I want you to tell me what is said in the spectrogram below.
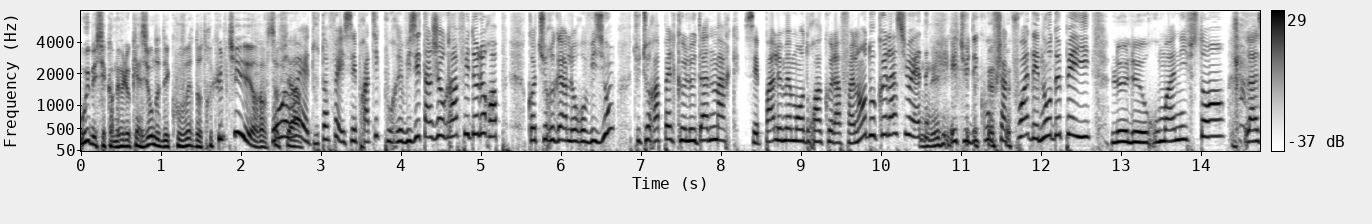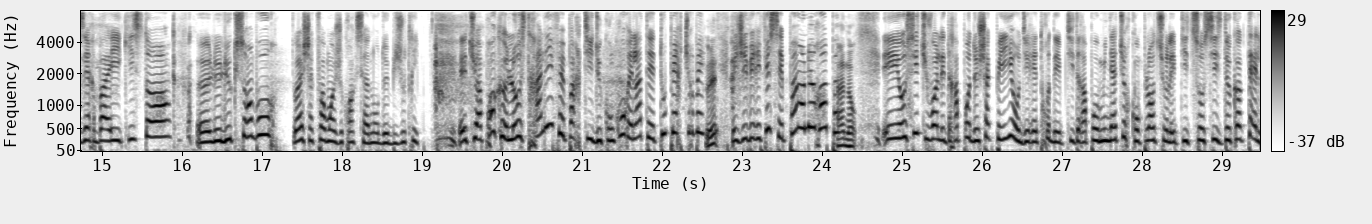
Oui, mais c'est quand même l'occasion de découvrir d'autres cultures, Sophia. Ouais, tout à fait. Et c'est pratique pour réviser ta géographie de l'Europe. Quand tu regardes l'Eurovision, tu te rappelles que le Danemark, c'est pas le même endroit que la Finlande ou que la Suède. Oui. Et tu découvres chaque fois des noms de pays. Le, le Roumanistan, l'Azerbaïdjan, euh, le Luxembourg. Ouais, chaque fois, moi, je crois que c'est un nom de bijouterie. Et tu apprends que l'Australie fait partie du concours et là, t'es tout perturbé. Ouais. Mais j'ai vérifié, c'est pas en Europe. Ah non. Et aussi, tu vois les drapeaux de chaque pays, on dirait trop des petits drapeaux miniatures qu'on plante sur les petites saucisses de cocktail.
